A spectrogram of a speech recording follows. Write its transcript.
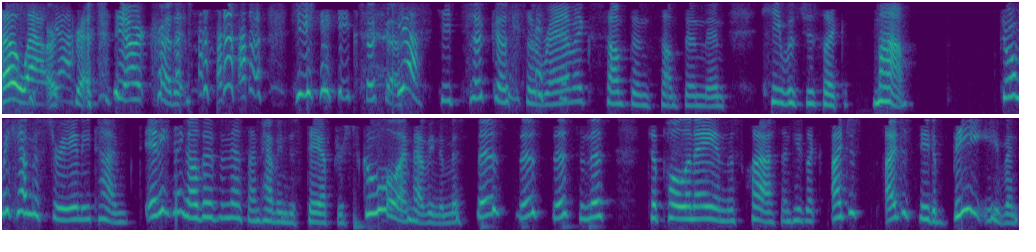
Oh wow the art yeah credit. The art credit. he, he took a yeah he took a ceramic something something, and he was just like, "Mom, throw me chemistry anytime. Anything other than this, I'm having to stay after school. I'm having to miss this, this, this, and this to pull an A in this class." And he's like, "I just, I just need a B even,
